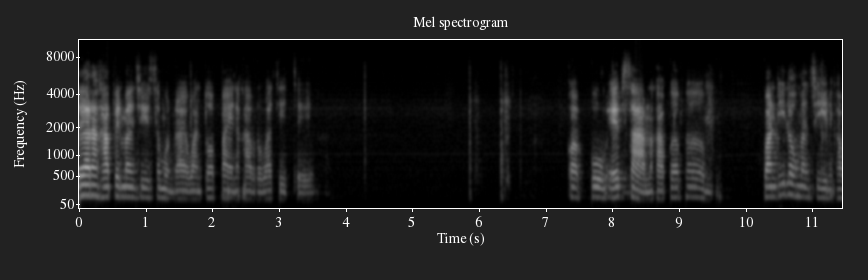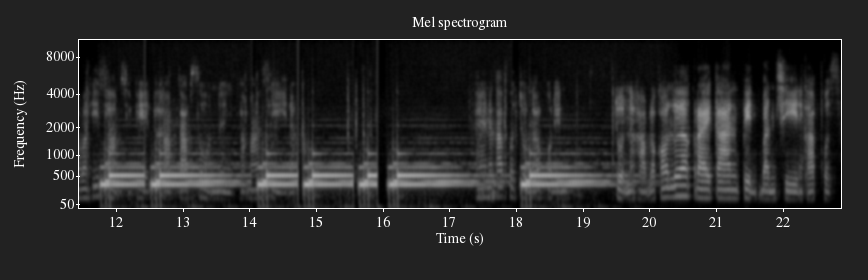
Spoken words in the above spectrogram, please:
เลือกนะครับ เป็นบัญชีสมุดรายวันทั่วไปนะครับ หรือว่า GJ ครับกดปุ่ม F3 นะครับ เพื่อเพิ่ม วันที่ลงบัญชีนะครับ วันที่ 31นะครับทับ01ทับ54นะครับให้นะครับกดจุดแล้วกด N จุดนะครับ แล้วก็เลือกรายการปิดบัญชีนะครับ กด C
